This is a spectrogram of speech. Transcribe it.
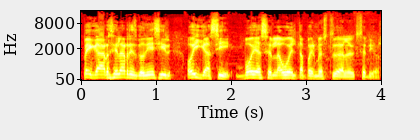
pegarse el arriesgón y decir, oiga, sí, voy a hacer la vuelta para irme a estudiar al exterior?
